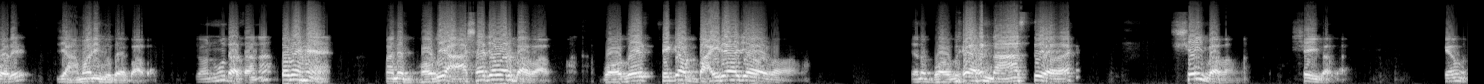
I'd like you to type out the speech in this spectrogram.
করে যে আমারই বোধহয় বাবা। জন্মদাতা না, তবে হ্যাঁ মানে ভবে আসা যাওয়ার বাবা। ভবের থেকে বাইরে যাওয়ার বাবা মা। যেন ভবে আর না আসতে হয়, সেই বাবা মা, সেই বাবা। কেমন?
